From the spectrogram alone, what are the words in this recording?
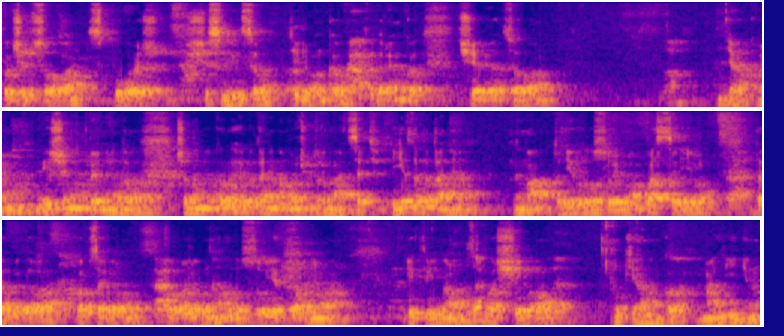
Почепцова, Спориш, Щасливцев, Тільонков, Федоренко, Черв'яцова. Дякую. Рішення прийнято. Шановні колеги, питання номер 14. Є запитання? Нема? Тоді голосуємо. Васильєв, Давидова, Кобзарьов, Ковальов не голосує, Корнєва, Літвінов, Лащило, Лук'яненко, Малінін,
